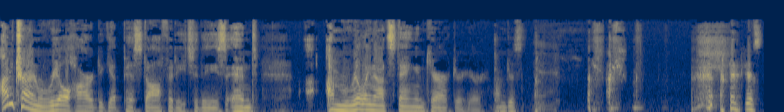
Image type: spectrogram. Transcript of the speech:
I'm trying real hard to get pissed off at each of these, and I'm really not staying in character here. I'm just, I just,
